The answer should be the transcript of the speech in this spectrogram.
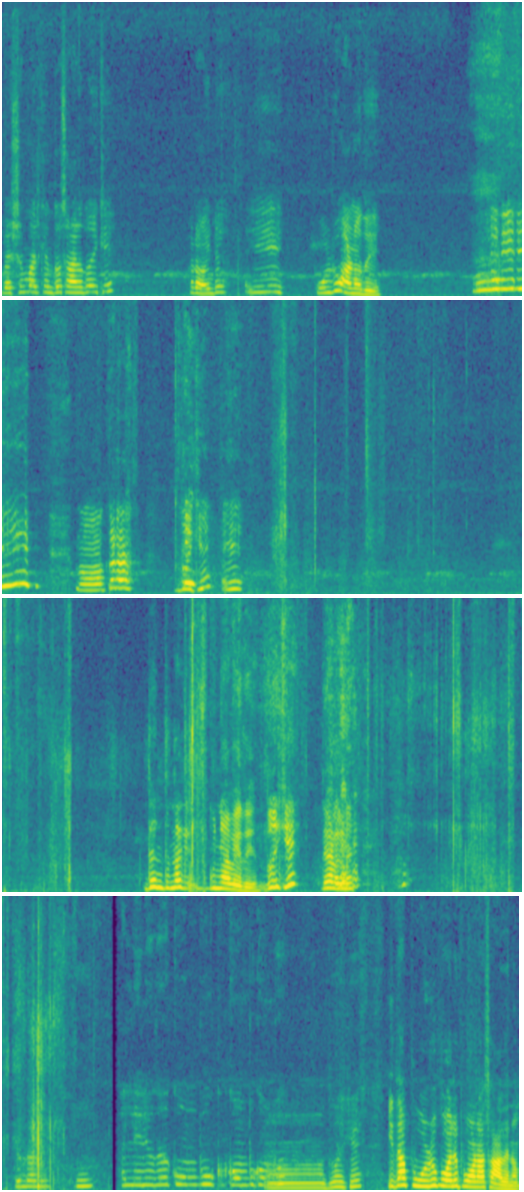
വിഷം മാർക്ക് എന്തോ സാധനം നോക്കി കേട്ടോ അതിന്റെ ഈ പുഴുവാണോ അത് നോക്കടാ. ഇത് നോക്കിയേ അയ്യേ. ഇതെന്തെന്നാ കുഞ്ഞാവേത് നോക്കി ഇത് ഇളകണ്. ഇത് നോക്കി പുഴു പോലെ പോണ സാധനം.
